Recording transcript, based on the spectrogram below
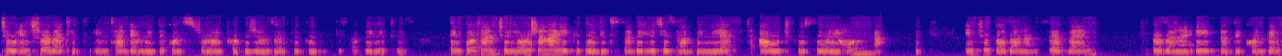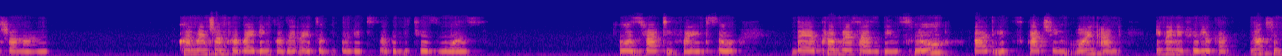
to ensure that it's in tandem with the constitutional provisions on people with disabilities. It's important to know, traditionally, people with disabilities have been left out for so long in 2007, 2008 that the convention on convention providing for the rights of people with disabilities was was ratified. So the progress has been slow, but it's catching on. And even if you look at not to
